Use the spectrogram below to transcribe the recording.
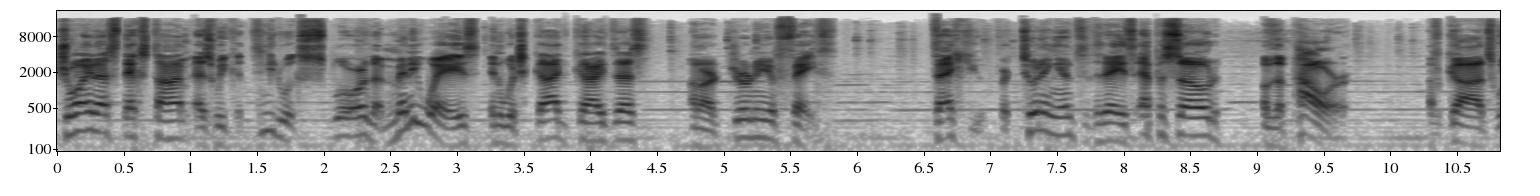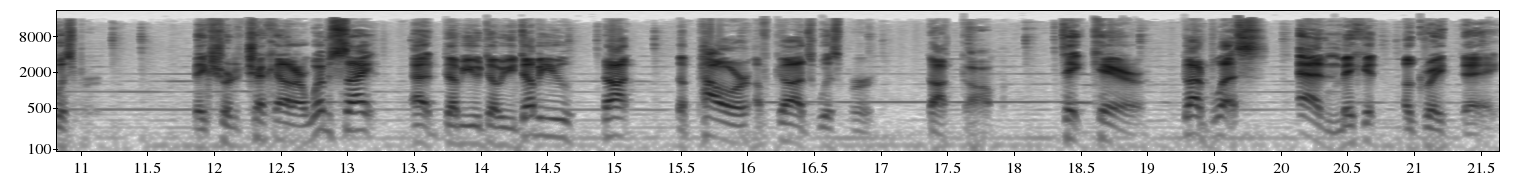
Join us next time as we continue to explore the many ways in which God guides us on our journey of faith. Thank you for tuning in to today's episode of The Power of God's Whisper. Make sure to check out our website at www.thepowerofgodswhisper.com. Take care. God bless and make it a great day.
